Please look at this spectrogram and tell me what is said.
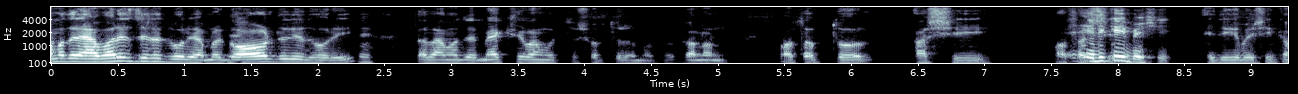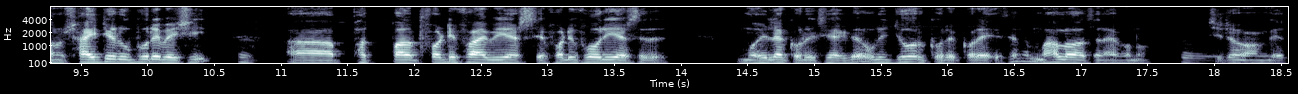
আমাদের অ্যাভারেজ যেটা বলি আমরা গড় যদি ধরি তাহলে আমাদের ম্যাক্সিমাম হচ্ছে সত্তরের মতো। কারণ পঁচাত্তর আশি এদিকেই বেশি। এদিকে বেশি কারণ ষাটের উপরে বেশি। Forty five years forty four years এর মহিলা করেছে একজন উনি জোর করে করে ভালো আছেন এখনও চিটাগঙ্গের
